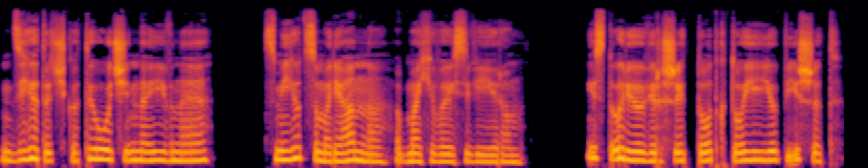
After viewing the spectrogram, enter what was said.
Деточка, ты очень наивная. Смеется Марианна, обмахиваясь веером. Историю вершит тот, кто ее пишет,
